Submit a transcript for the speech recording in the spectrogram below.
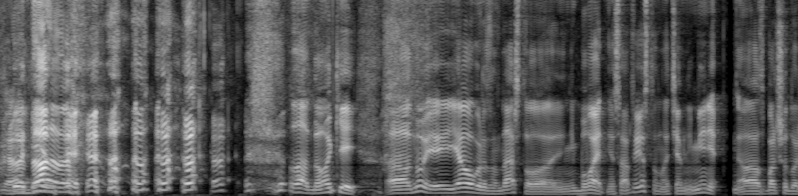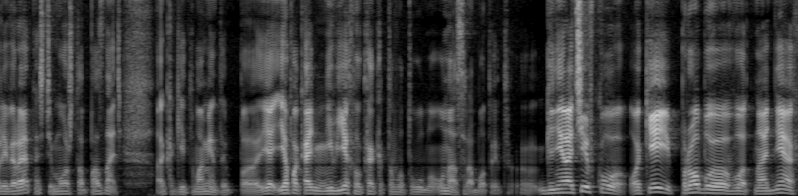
Да, да, Ладно, окей. А, ну, я образно, да, что не бывает несоответственно, но тем не менее, а, с большой долей вероятности может опознать а, какие-то моменты. Я, я пока не въехал, как это вот у, у нас работает. Генеративку, окей, пробую. Вот на днях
